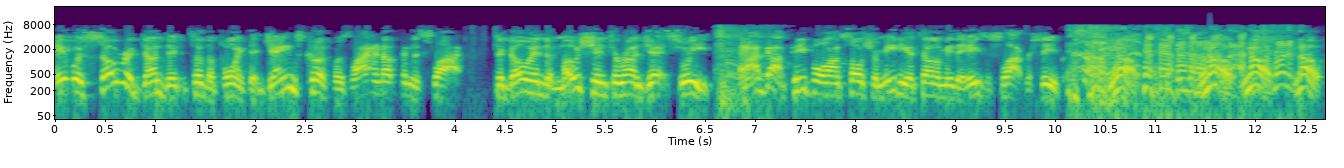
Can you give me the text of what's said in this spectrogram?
it was so redundant to the point that James Cook was lining up in the slot to go into motion to run jet sweep, and I've got people on social media telling me that he's a slot receiver. No, no, no, no.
